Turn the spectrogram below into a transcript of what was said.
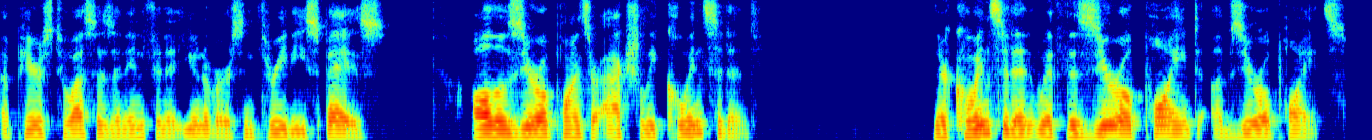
appears to us as an infinite universe in 3D space, all those zero points are actually coincident. They're coincident with the zero point of zero points.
